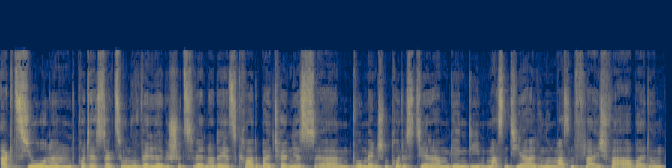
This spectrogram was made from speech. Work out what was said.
Aktionen, Protestaktionen, wo Wälder geschützt werden oder jetzt gerade bei Tönnies, ähm, wo Menschen protestiert haben gegen die Massentierhaltung und Massenfleischverarbeitung.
